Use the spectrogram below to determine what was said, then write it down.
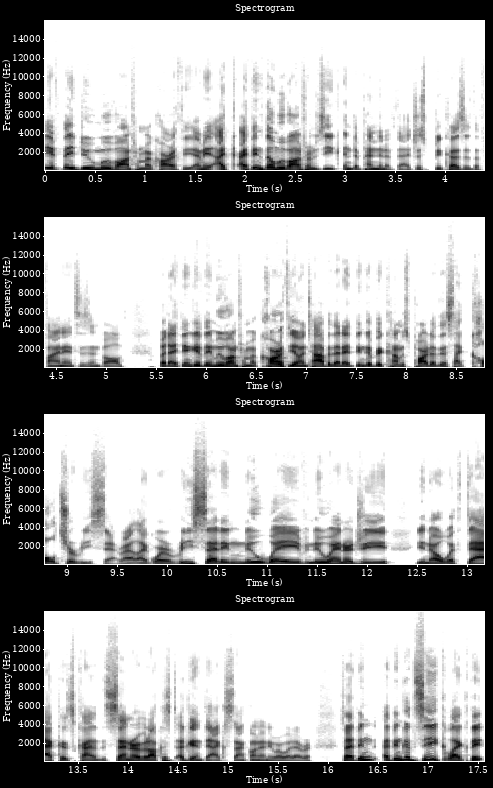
if they do move on from McCarthy, I mean, I, I think they'll move on from Zeke independent of that, just because of the finances involved. But I think if they move on from McCarthy on top of that, I think it becomes part of this like culture reset, right? Like we're resetting new wave, new energy, you know, with Dak as kind of the center of it all. Cause again, Dak's not going anywhere, whatever. So I think I think it's Zeke. Like they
